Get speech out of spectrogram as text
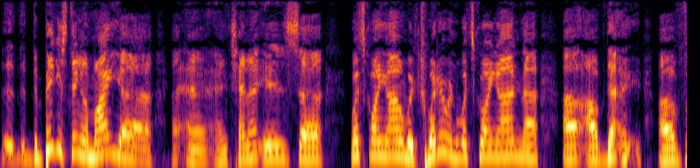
the, the biggest thing on my uh, uh, antenna is uh, what's going on with Twitter and what's going on uh, of the, of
